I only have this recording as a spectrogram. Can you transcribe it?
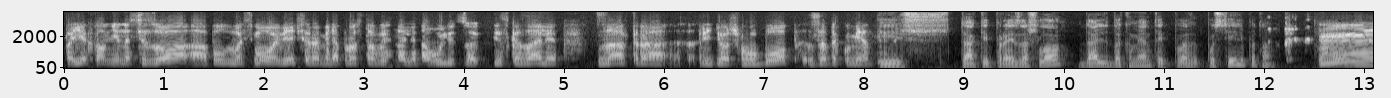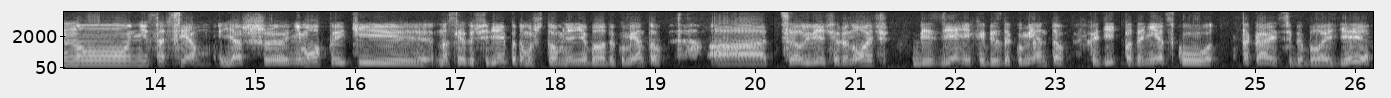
поехал не на СИЗО, а пол восьмого вечера меня просто выгнали на улицу и сказали, завтра придешь в УБОП за документ. И так и произошло? Дали документы и пустили потом? Ну, не совсем. Я ж э, не мог прийти на следующий день, потому что у меня не было документов. А целый вечер и ночь без денег и без документов ходить по Донецку такая себе была идея.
